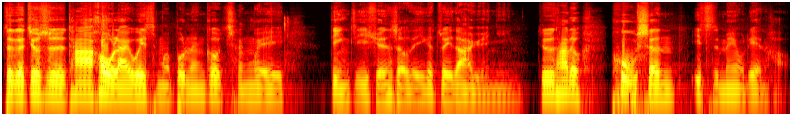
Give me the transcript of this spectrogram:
这个就是他后来为什么不能够成为顶级选手的一个最大原因，就是他的护身一直没有练好。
